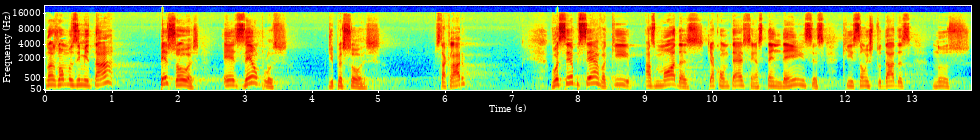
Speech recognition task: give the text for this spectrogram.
nós vamos imitar pessoas, exemplos de pessoas. Está claro? Você observa que as modas que acontecem, as tendências que são estudadas nos,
